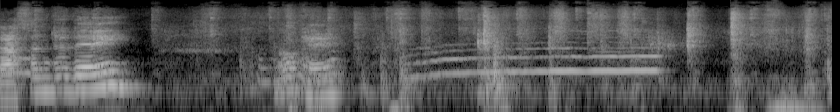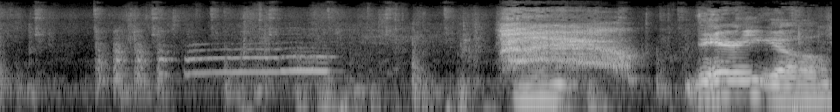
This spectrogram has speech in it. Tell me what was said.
Nothing today? Okay. There you go.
